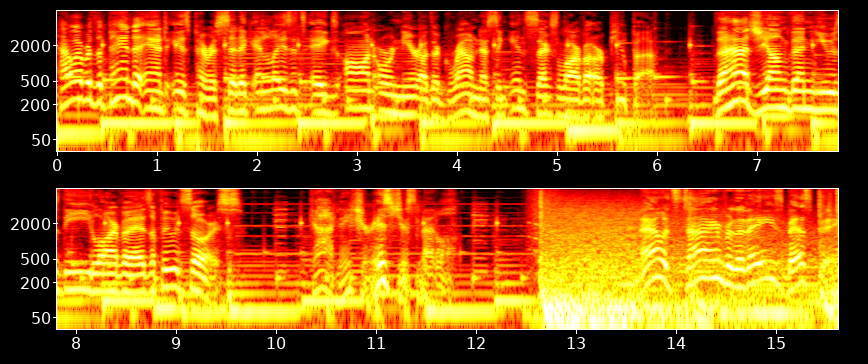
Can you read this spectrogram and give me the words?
However, the panda ant is parasitic and lays its eggs on or near other ground nesting insects, larvae, or pupa. The hatched young then use the larvae as a food source. God, nature is just metal. Now it's time for the day's best pick.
